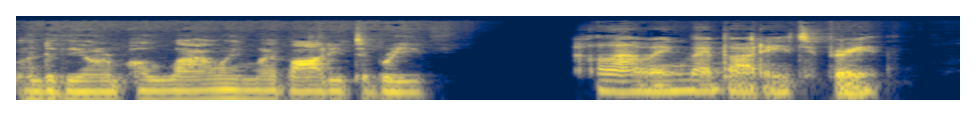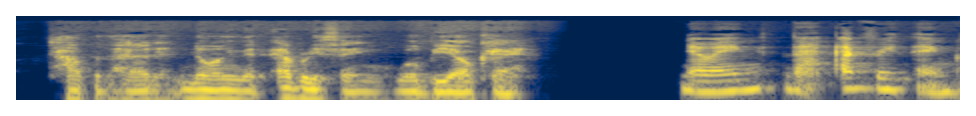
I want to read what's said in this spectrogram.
Under the arm, allowing my body to breathe. Allowing my body to breathe. Top of the head, knowing that everything will be okay. Knowing that everything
